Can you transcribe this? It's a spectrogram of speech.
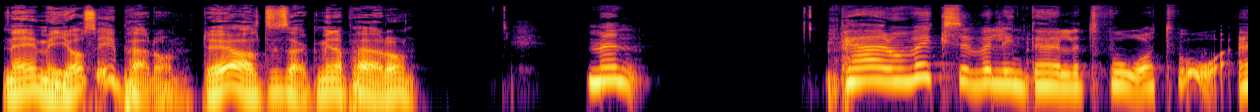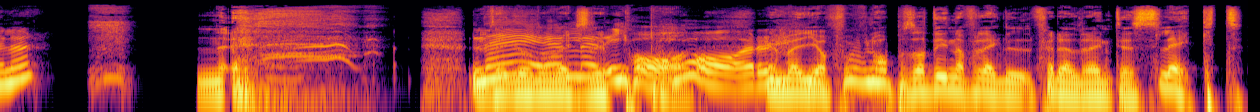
Nej men jag säger päron, det har jag alltid sagt, mina päron. Men päron växer väl inte heller två och två, eller? Nej. Nej, eller i par. Nej, men jag får väl hoppas att dina föräldrar, inte är släkt.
